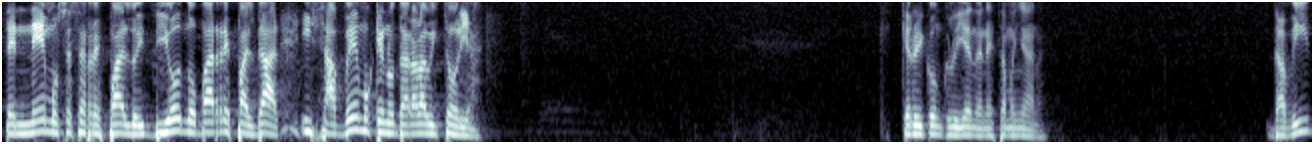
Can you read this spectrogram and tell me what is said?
Tenemos ese respaldo y Dios nos va a respaldar y sabemos que nos dará la victoria. Quiero ir concluyendo en esta mañana. David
